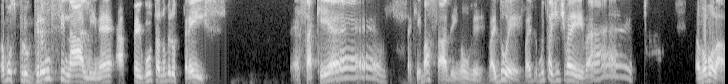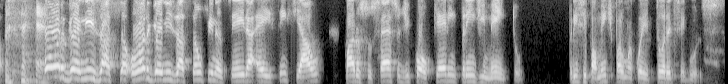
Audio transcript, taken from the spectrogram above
Vamos para o grande finale, né? A pergunta número 3. Essa aqui é. Essa aqui é embaçada, hein? Vamos ver. Vai doer. Vai... Muita gente vai. vai... Mas vamos lá. organização, organização financeira é essencial para o sucesso de qualquer empreendimento, principalmente para uma corretora de seguros.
